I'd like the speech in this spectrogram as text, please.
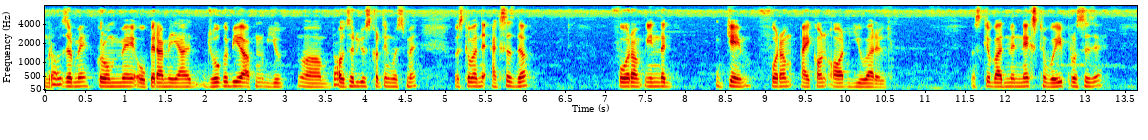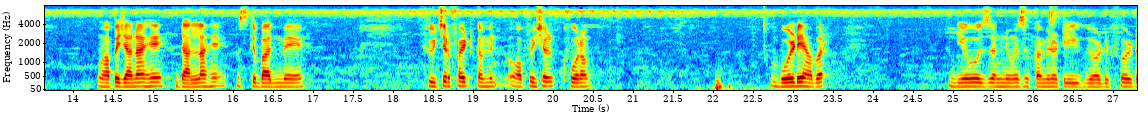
ब्राउज़र में क्रोम में ओपेरा में या जो भी आप ब्राउज़र यूज़ करते हैं उसमें। उसके बाद access the forum in the game, forum, icon और यू आर एल उसके बाद में नेक्स्ट वही प्रोसेस है। वहाँ पे जाना है, डालना है। उसके बाद में Future Fight commune official forum. Board है यहाँ पर। News news community deferred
